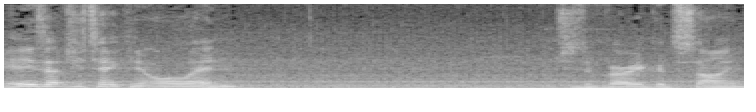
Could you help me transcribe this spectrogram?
It is actually taking it all in which is a very good sign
